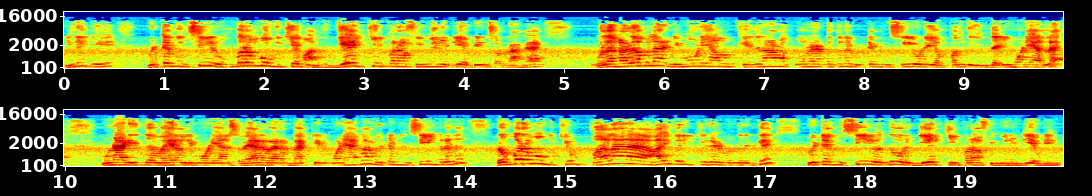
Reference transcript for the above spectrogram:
இன்னைக்கு விட்டமின் சி ரொம்ப ரொம்ப முக்கியமானது. கேட் கீப்பர் ஆஃப் இம்யூனிட்டி அப்படின்னு சொல்றாங்க. உலக அளவுல நிமோனியாவுக்கு எதிரான போராட்டத்துல விட்டமின் சி உடைய பங்கு இந்த நிமோனியால முன்னாடி இந்த வைரல் நிமோனியாஸ் வேற வேற பாக்டீரியா நிமோனியாக்கெல்லாம் விட்டமின் சிங்கிறது ரொம்ப ரொம்ப முக்கியம். பல ஆய்வறிக்கைகள் வந்திருக்கு. விட்டமின் சி வந்து ஒரு கேட் கீப்பர் ஆஃப் இம்யூனிட்டி அப்படின்னு.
